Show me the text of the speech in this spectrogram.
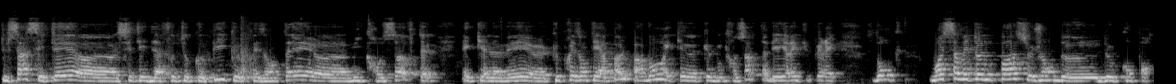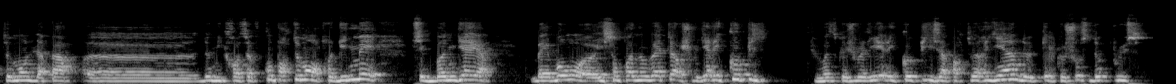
tout ça c'était euh, de la photocopie que présentait euh, Microsoft et qu'elle avait euh, que présentait Apple pardon et que, Microsoft avait récupéré. Donc moi ça m'étonne pas ce genre de, de comportement de la part de Microsoft. Comportement entre guillemets, c'est de bonne guerre. Mais bon, ils sont pas novateurs. Je veux dire, ils copient. Tu vois ce que je veux dire? Ils copient. Ils apportent rien de quelque chose de plus.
